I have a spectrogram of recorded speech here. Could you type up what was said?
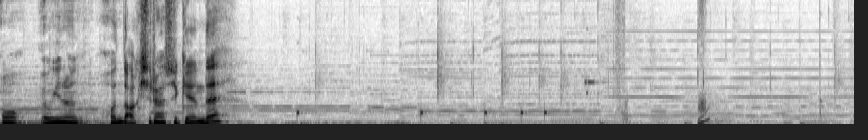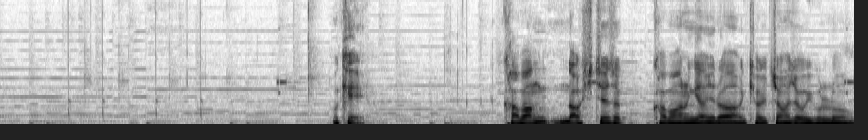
어 여기는 어, 낚시를 할 수 있겠는데? 오케이 가방 낚시터에서 가방 하는 게 아니라 결정하자고 이걸로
